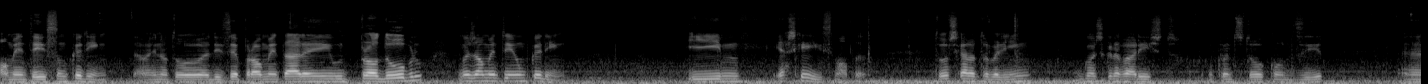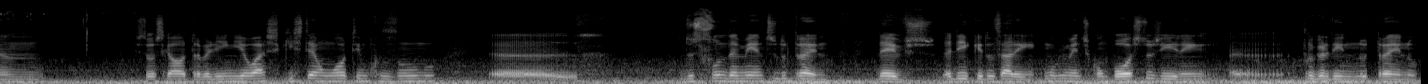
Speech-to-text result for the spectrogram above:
aumenta isso um bocadinho. Também não estou a dizer para aumentarem para o dobro, mas aumentem um bocadinho. E, e acho que é isso, malta. Estou a chegar ao trabalhinho, gosto de gravar isto enquanto estou a conduzir. Um, estou a chegar ao trabalhinho e eu acho que isto é um ótimo resumo uh, dos fundamentos do treino. Deves a dica de usarem movimentos compostos e irem uh, progredindo no treino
